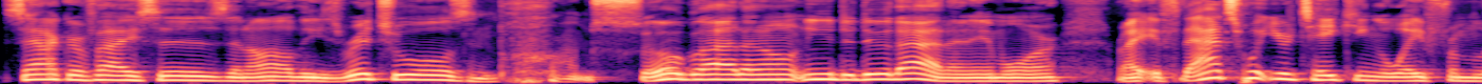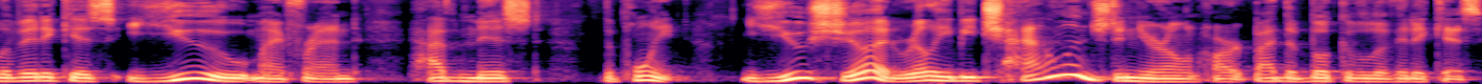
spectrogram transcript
sacrifices and all these rituals, and I'm so glad I don't need to do that anymore, right? If that's what you're taking away from Leviticus, you, my friend, have missed the point you should really be challenged in your own heart by the book of Leviticus.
